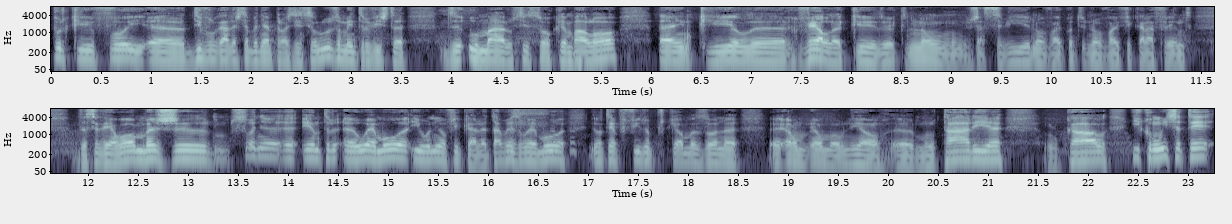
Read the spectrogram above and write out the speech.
porque foi uh, divulgada esta manhã pela Agência Luz uma entrevista de Umar Sissoko Cambaló, em que ele eh, revela que, que não, já sabia, não vai, não vai ficar à frente da CDAO, mas uh, sonha eh, entre a UEMOA e a União Africana. Talvez a UEMOA ele até prefira porque é uma zona, é, um, é uma união monetária, local, e com isso até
